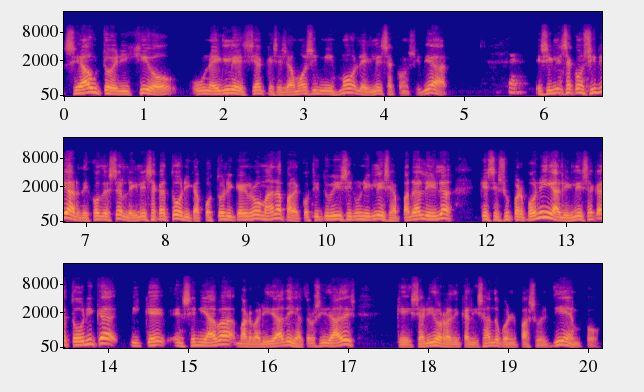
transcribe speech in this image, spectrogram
se autoerigió una iglesia que se llamó a sí mismo la Iglesia Conciliar. Esa iglesia conciliar dejó de ser la iglesia católica, apostólica y romana para constituirse en una iglesia paralela que se superponía a la iglesia católica y que enseñaba barbaridades y atrocidades que se han ido radicalizando con el paso del tiempo.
